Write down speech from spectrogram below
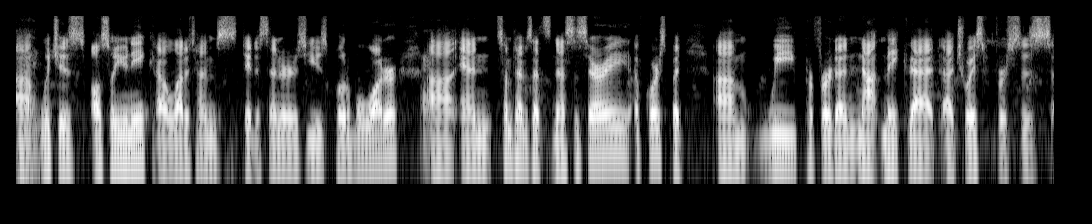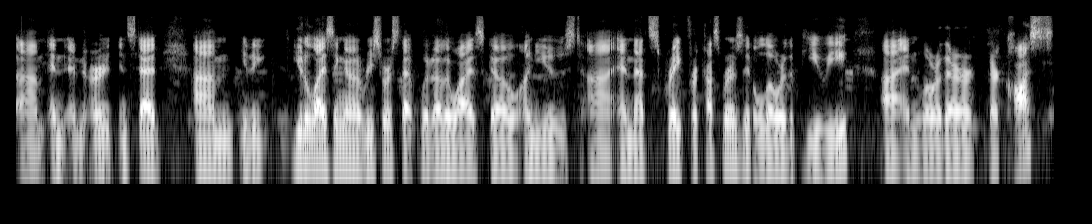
uh, Okay. which is also unique. A lot of times, data centers use potable water, Right. uh, and sometimes that's necessary, of course. But um, we prefer to not make that uh, choice versus um, and and earn, instead, um, you know, utilizing a resource that would otherwise go unused, uh, and that's great for customers. It'll lower the PUE uh, and lower their their costs,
